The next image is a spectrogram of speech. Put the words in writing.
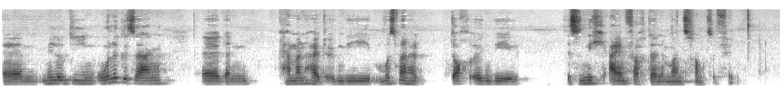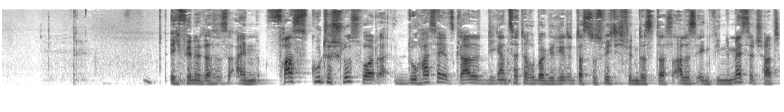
ähm, Melodien ohne Gesang, äh, dann kann man halt irgendwie, muss man halt doch irgendwie, ist nicht einfach, dann immer einen Song zu finden. Ich finde, das ist ein fast gutes Schlusswort. Du hast ja jetzt gerade die ganze Zeit darüber geredet, dass du es wichtig findest, dass alles irgendwie eine Message hat.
